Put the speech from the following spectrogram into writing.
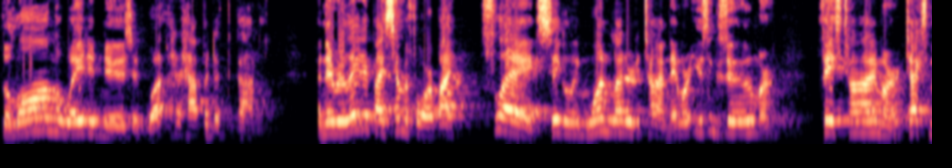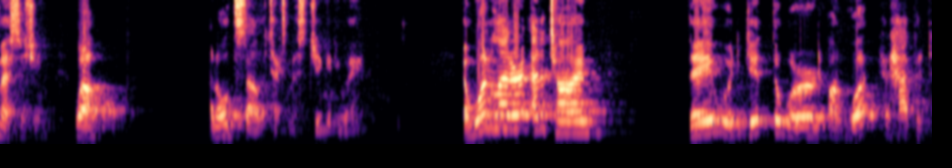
the long awaited news of what had happened at the battle. And they relayed it by semaphore, by flag, signaling one letter at a time. They weren't using Zoom or FaceTime or text messaging. Well, an old style of text messaging, anyway. And one letter at a time, they would get the word on what had happened.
